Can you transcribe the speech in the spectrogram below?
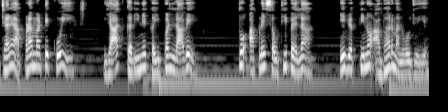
જ્યારે આપણા માટે કોઈ યાદ કરીને કંઈ પણ લાવે, તો આપણે સૌથી પહેલાં એ વ્યક્તિનો આભાર માનવો જોઈએ.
